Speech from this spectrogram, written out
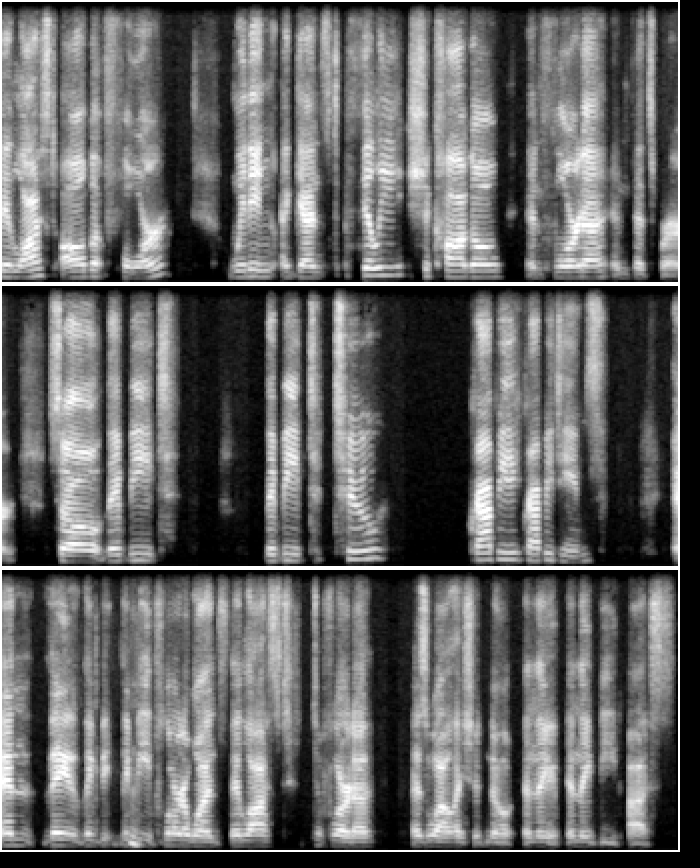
They lost all but four, winning against Philly, Chicago, and Florida and Pittsburgh. So they beat. They beat two crappy, crappy teams, and they they they beat Florida once. They lost to Florida as well. I should note, and they and they beat us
